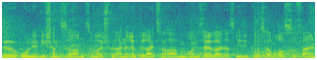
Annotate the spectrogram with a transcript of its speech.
äh, ohne die Chance zu haben, zum Beispiel eine Rempelei zu haben und selber das Risiko zu haben, rauszufallen.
